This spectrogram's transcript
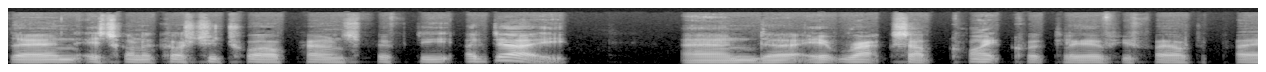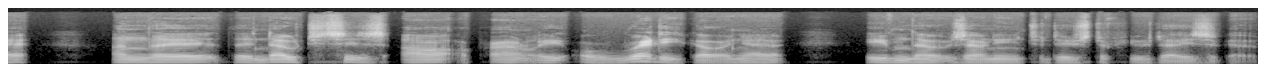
then it's going to cost you £12.50 a day. And uh, it racks up quite quickly if you fail to pay it. And the, the notices are apparently already going out, even though it was only introduced a few days ago.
